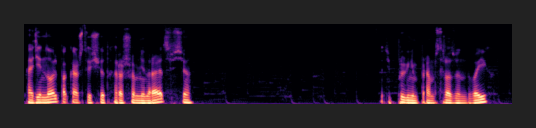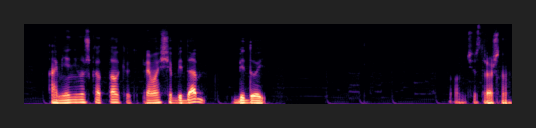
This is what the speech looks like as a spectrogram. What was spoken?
1-0 пока что счет хорошо, мне нравится все. Давайте прыгнем прям сразу на двоих. А, меня немножко отталкивает. Прям вообще беда бедой. Ладно, ничего страшного.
